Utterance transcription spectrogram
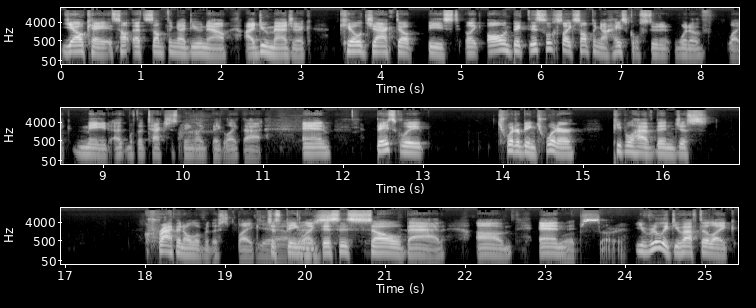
Yeah, okay, it's not. That's something I do now. I do magic kill jacked up beast like all in big this looks like something a high school student would have like made with the text just being like big like that and basically twitter being twitter people have been just crapping all over this like just Yeah, being like this is so bad um and Whoops, sorry. you really do have to like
